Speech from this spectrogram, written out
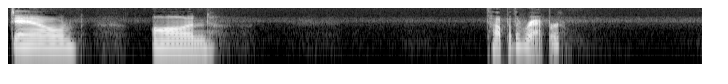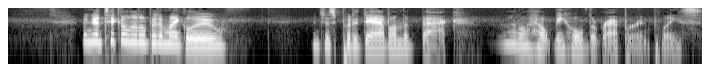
down on top of the wrapper. I'm going to take a little bit of my glue and just put a dab on the back. That'll help me hold the wrapper in place.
